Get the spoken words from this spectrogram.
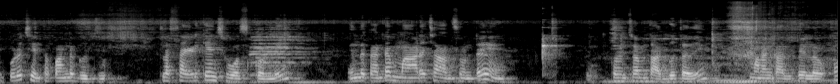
ఇప్పుడు చింతపండు గుజ్జు. ఇట్లా సైడ్కి ఎంచి పోసుకోండి. ఎందుకంటే మాడే ఛాన్స్ ఉంటే కొంచెం తగ్గుతుంది. మనం కలిపేలోపు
